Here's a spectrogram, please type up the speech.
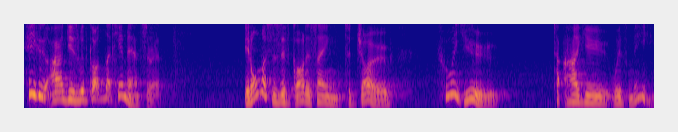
He who argues with God, let him answer it. It almost as if God is saying to Job, Who are you to argue with me?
